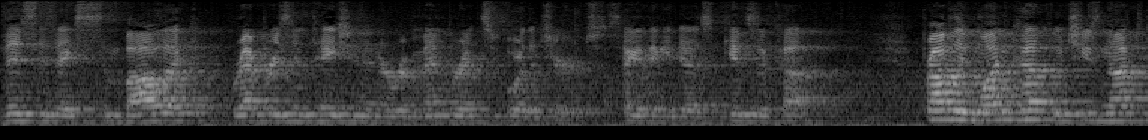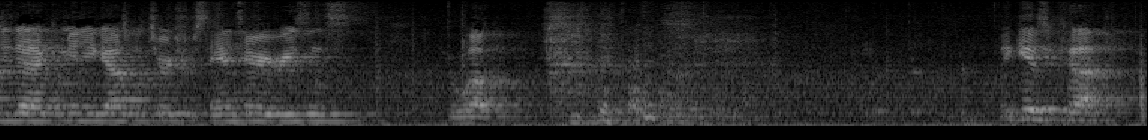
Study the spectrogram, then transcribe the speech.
This is a symbolic representation and a remembrance for the church. Second thing he does, gives a cup. Probably one cup. We choose not to do that at Community Gospel Church for sanitary reasons. You're welcome. he gives a cup.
